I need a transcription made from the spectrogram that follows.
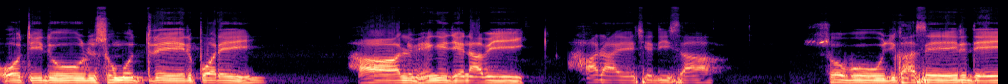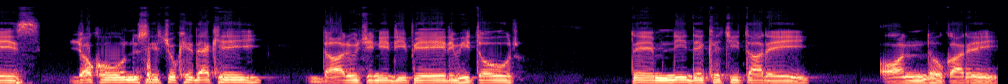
অতি দূর সমুদ্রের পরে হাল ভেঙে যে নাবিক হারায়েছে দিশা। সবুজ ঘাসের দেশ যখন সে চোখে দেখে, দারুচিনি দ্বীপের ভিতর, তেমনি দেখেছি তারে অন্ধকারে।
